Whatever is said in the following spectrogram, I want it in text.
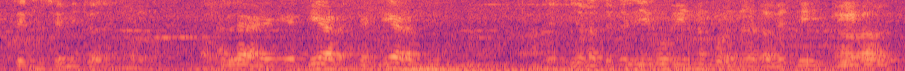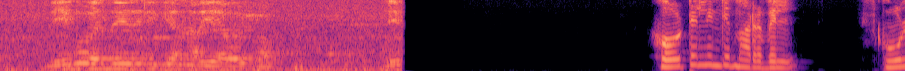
എക്സൈസ് ക്ഷമിച്ചോ നിങ്ങളോട്. അല്ല കെട്ടിയട കെട്ടിയടച്ച് വെറ്റിയടച്ചിട്ട് ദീപു വീണ്ടും കൊടുത്തു കേട്ടോ. വെറ്റി ലീവ് ലീവ് എന്ത് ചെയ്തിരിക്കുകയെന്ന് അറിയാവോ ഇപ്പം? ഹോട്ടലിന്റെ മറവിൽ സ്കൂൾ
